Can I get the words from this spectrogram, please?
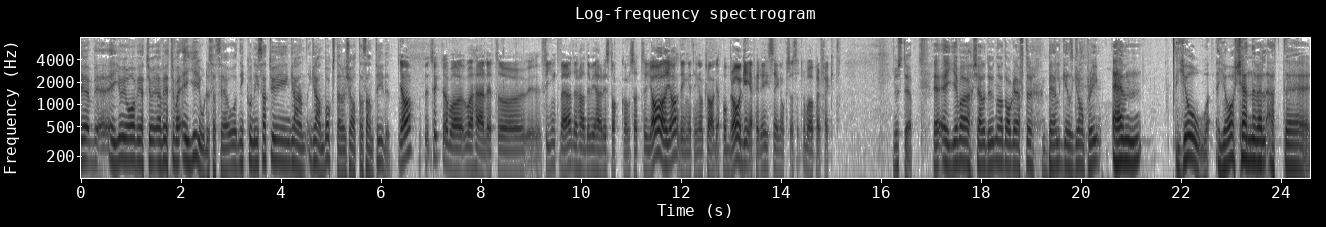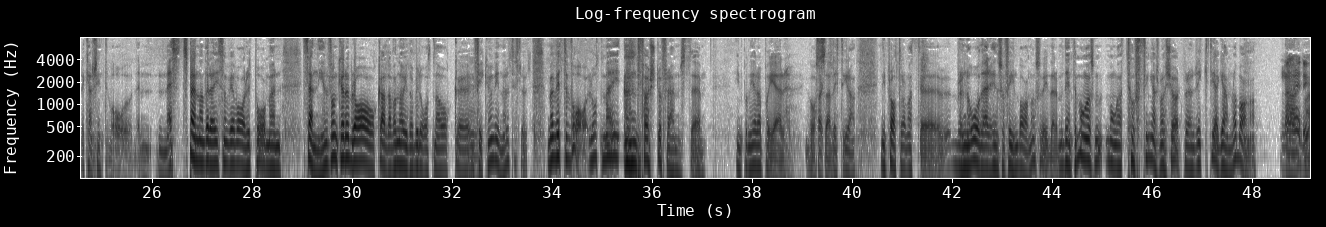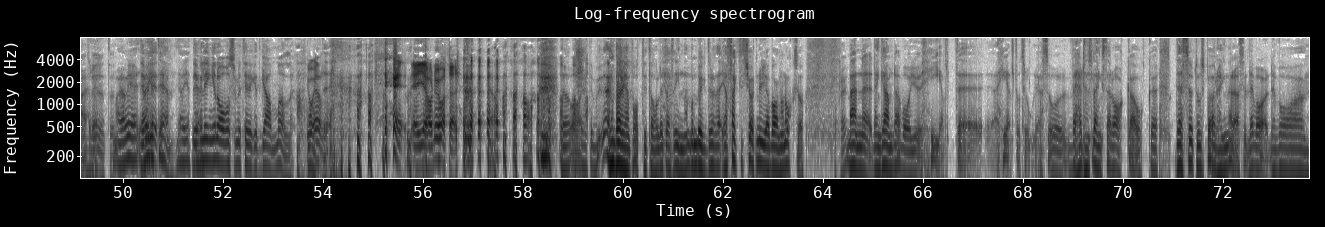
Eje och jag vet ju, jag vet ju vad Eje gjorde så att säga. Och Nico, ni satt ju i en grann, grannbox där och tjatade samtidigt. Ja, det tyckte jag var, var härligt och fint väder hade vi här i Stockholm. Så att ja, jag hade ingenting att klaga på. Bra GP-racing också så det var perfekt. Just det. Eh, Eje, vad känner du några dagar efter Belgiens Grand Prix? Um, jo, jag känner väl att uh, det kanske inte var den mest spännande race som vi har varit på men sändningen funkade bra och alla var nöjda och belåtna och uh, vi fick ju en vinnare till slut. Men vet du vad? Låt mig först och främst uh, imponera på er gossa lite grann. Ni pratar om att eh, Brno där är en så fin bana och så vidare. Men det är inte många, som, många tuffingar som har kört på den riktiga gamla banan. Nej, det är nej, inte det. det. Inte. Jag vet, jag det, vet det. Jag vet det är väl ingen av oss som är tillräckligt gammal? Jo, en. Eje, har du varit där? ja, jag var början på 80-talet, alltså innan de byggde den där. Jag har faktiskt kört nya banan också. Okay. Men eh, den gamla var ju helt, eh, helt otrolig. Alltså, världens längsta raka och eh, dessutom spörhägnare. Alltså, det var, det var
